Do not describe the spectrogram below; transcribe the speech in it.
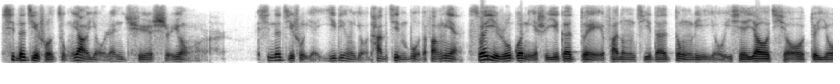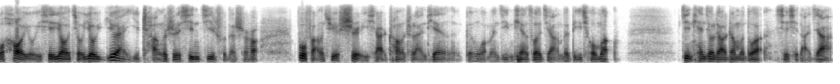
新的技术总要有人去使用。新的技术也一定有它的进步的方面，所以如果你是一个对发动机的动力有一些要求，对油耗有一些要求，又愿意尝试新技术的时候，不妨去试一下创驰蓝天跟我们今天所讲的地球梦。今天就聊这么多，谢谢大家。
